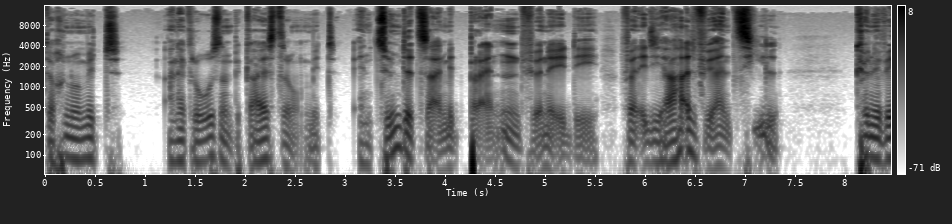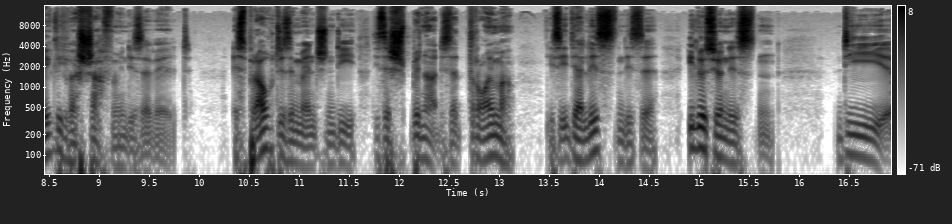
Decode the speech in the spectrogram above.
Doch nur mit einer großen Begeisterung, mit entzündet sein, mit brennen für eine Idee, für ein Ideal, für ein Ziel, können wir wirklich was schaffen in dieser Welt. Es braucht diese Menschen, die, diese Spinner, diese Träumer, diese Idealisten, diese Illusionisten, die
